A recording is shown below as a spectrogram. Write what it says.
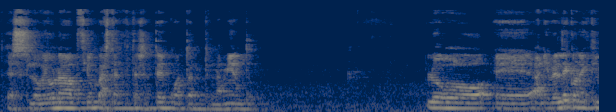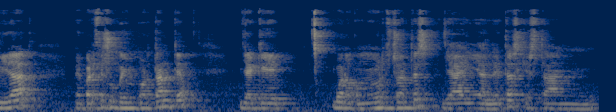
Entonces, lo veo una opción bastante interesante en cuanto a entrenamiento. Luego, eh, a nivel de conectividad, me parece súper importante, ya que, bueno, como hemos dicho antes, ya hay atletas que están,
